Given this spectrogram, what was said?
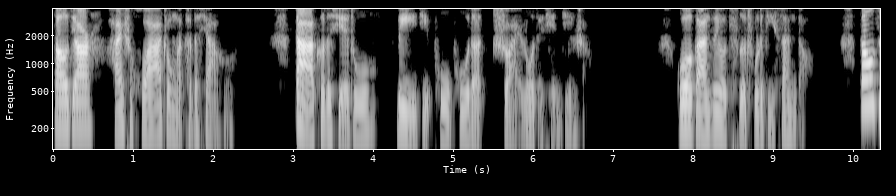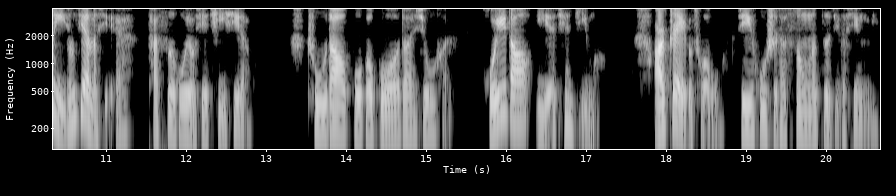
刀尖儿还是划中了他的下颌，大颗的血珠立即噗噗的甩落在前襟上。锅杆子又刺出了第三刀，刀子已经见了血，他似乎有些气泄了。出刀不够果断凶狠，回刀也欠急猛，而这个错误几乎使他送了自己的性命。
